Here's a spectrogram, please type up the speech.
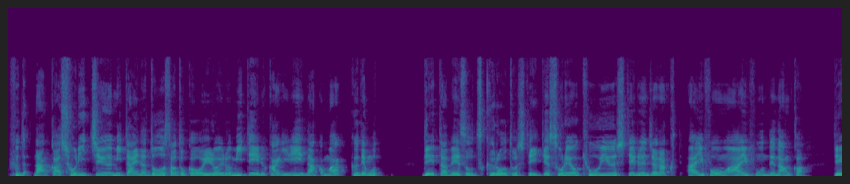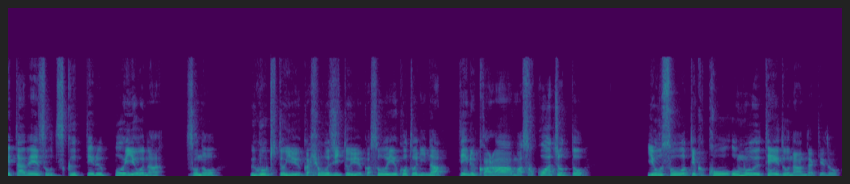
普段、なんか処理中みたいな動作とかをいろいろ見ている限り、なんか Mac でもデータベースを作ろうとしていて、それを共有してるんじゃなくて、iPhone は iPhone でなんかデータベースを作ってるっぽいような、その、動きというか表示というかそういうことになってるから、まあそこはちょっと予想っていうかこう思う程度なんだけど、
